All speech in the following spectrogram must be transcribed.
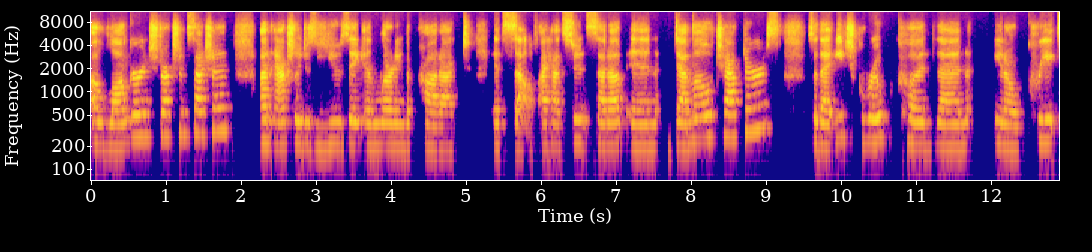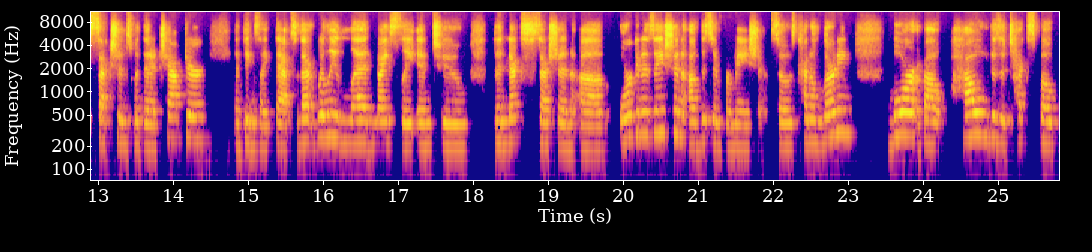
a longer instruction session on actually just using and learning the product itself. I had students set up in demo chapters so that each group could then you know, create sections within a chapter and things like that. So that really led nicely into the next session of organization of this information. So it's kind of learning more about how does a textbook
